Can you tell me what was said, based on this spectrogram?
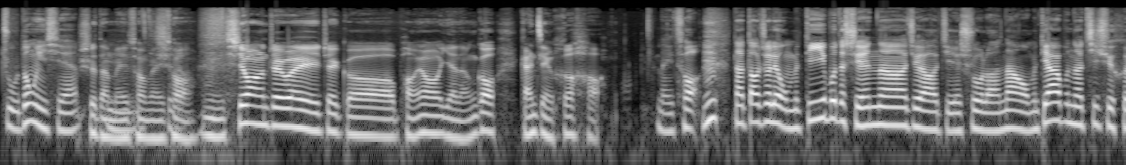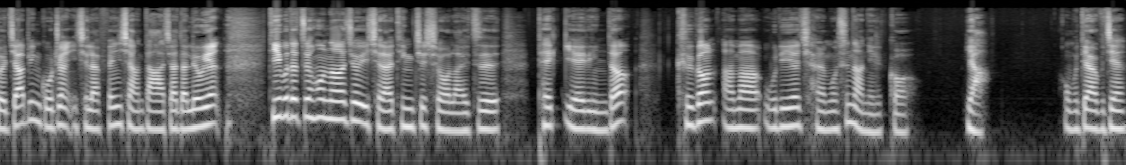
主动一些。是的，没错，没错。嗯，希望这位这个朋友也能够赶紧和好。 没错，嗯，那到这里我们第一部的时间呢就要结束了。那我们第二部呢，继续和嘉宾国振一起来分享大家的留言。第一部的最后呢，就一起来听这首来自 Peg Yelin 的《그건아마우리의잘못은아닐거》呀。我们第二部见。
